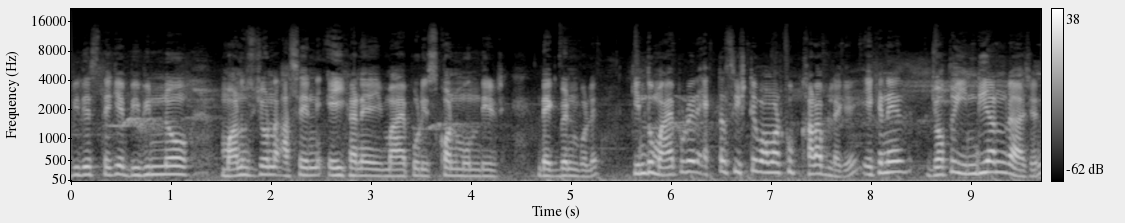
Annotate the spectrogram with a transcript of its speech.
বিদেশ থেকে বিভিন্ন মানুষজন আসেন এইখানে এই মায়াপুর ইস্কন মন্দির দেখবেন বলে। কিন্তু মায়াপুরের একটা সিস্টেম আমার খুব খারাপ লাগে। এখানে যত ইন্ডিয়ানরা আছেন,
